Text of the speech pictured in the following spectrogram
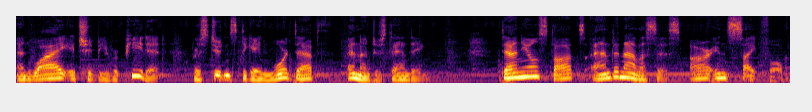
and why it should be repeated for students to gain more depth and understanding. Danielle's thoughts and analysis are insightful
